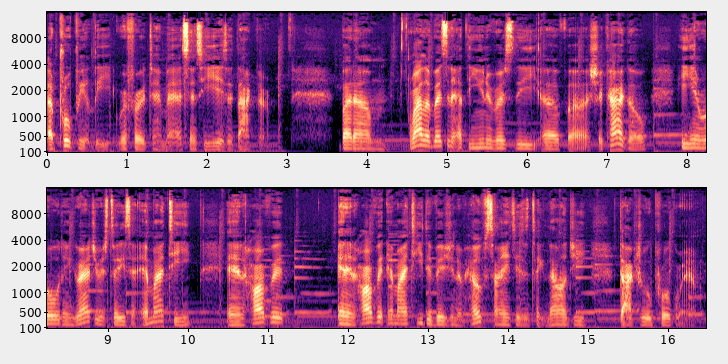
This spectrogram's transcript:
appropriately referred to him as, since he is a doctor. But um, while a resident at the University of uh, Chicago, he enrolled in graduate studies at MIT and Harvard and in Harvard MIT Division of Health Sciences and Technology doctoral program.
